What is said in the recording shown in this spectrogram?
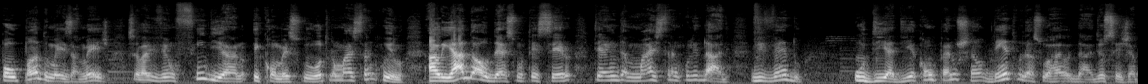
Poupando mês a mês, você vai viver um fim de ano e começo do outro mais tranquilo. Aliado ao 13 terceiro, ter ainda mais tranquilidade, vivendo o dia a dia com o pé no chão, dentro da sua realidade, ou seja,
